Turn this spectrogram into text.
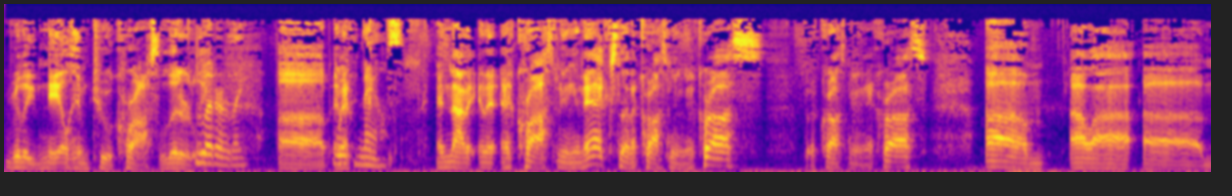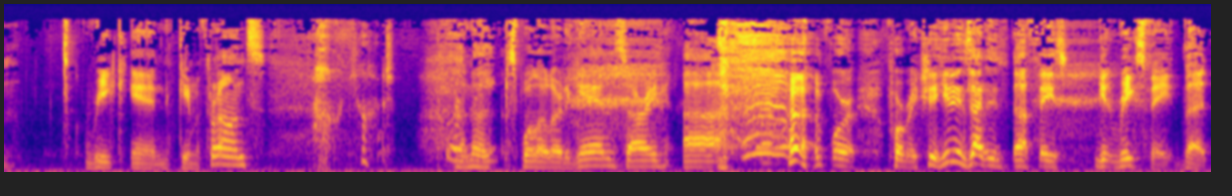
really nail him to a cross, literally, Literally. uh, With a- nails. and not a, a cross meaning an X, not a cross meaning a cross, but a cross meaning a cross, um, a la um, Reek in Game of Thrones. Oh God. Another spoiler alert again. Sorry, uh, for for Reek. She, he didn't exactly uh, face get Reek's fate, but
